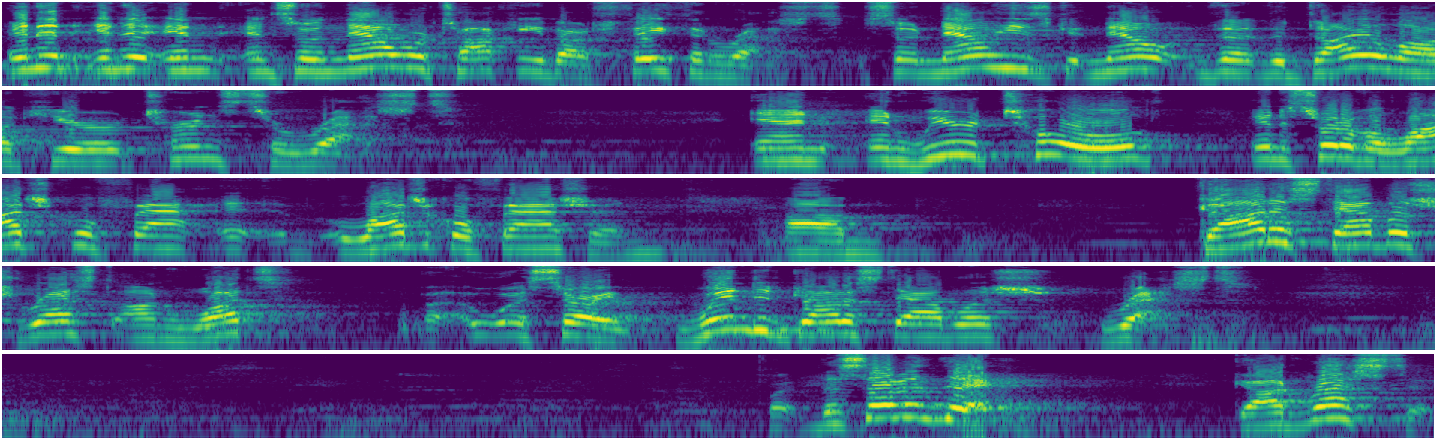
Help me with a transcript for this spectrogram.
And, and, and, and so now we're talking about faith and rest. So now he's now the, the dialogue here turns to rest. And, and we're told in a sort of a logical, fa- uh, logical fashion um, God established rest on what? Uh, sorry, when did God establish rest? What? The seventh day. God rested.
